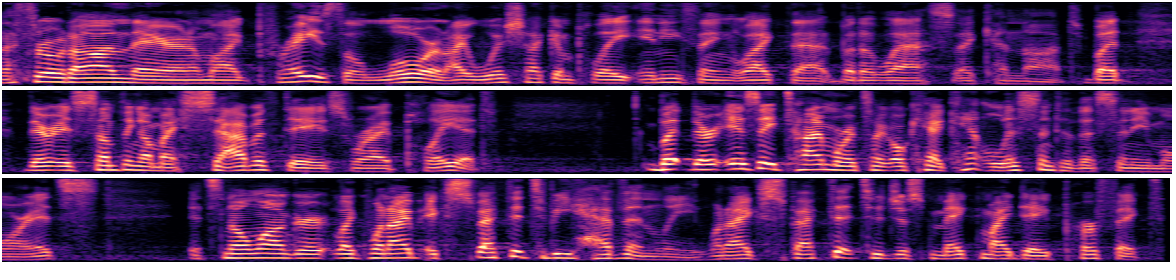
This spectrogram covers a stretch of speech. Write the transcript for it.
And I throw it on there and I'm like, praise the Lord. I wish I can play anything like that, but alas, I cannot. But there is something on my Sabbath days where I play it but there is a time where it's like, okay, I can't listen to this anymore. It's it's no longer like when I expect it to be heavenly, when I expect it to just make my day perfect,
